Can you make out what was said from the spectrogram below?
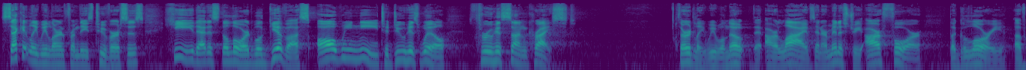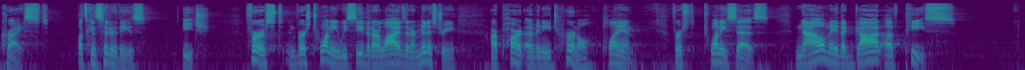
Secondly, we learn from these two verses He, that is the Lord, will give us all we need to do His will through His Son, Christ. Thirdly, we will note that our lives and our ministry are for the glory of Christ. Let's consider these each. First, in verse 20, we see that our lives and our ministry are part of an eternal plan. Verse 20 says, Now may the God of peace,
